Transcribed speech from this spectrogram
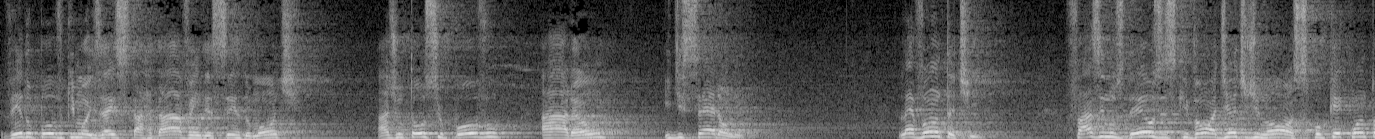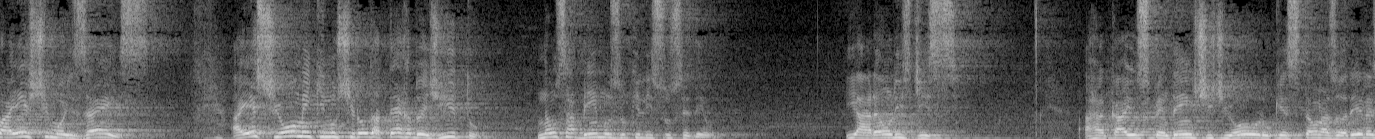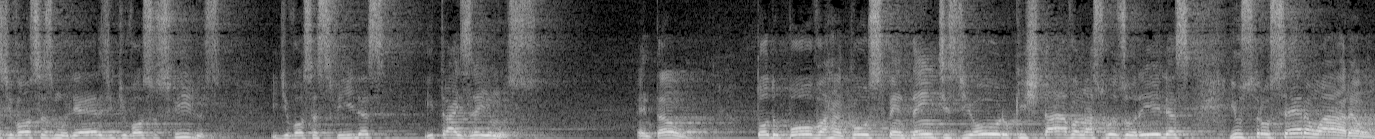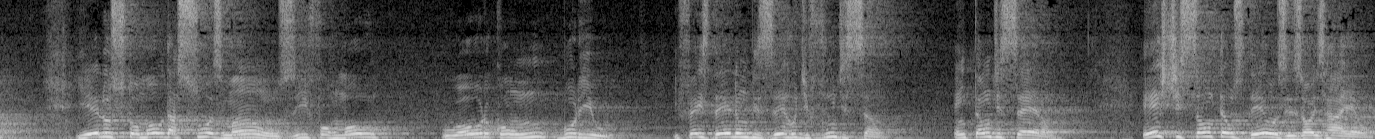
vendo o povo que Moisés tardava em descer do monte, ajuntou-se o povo a Arão e disseram-lhe: Levanta-te, faze-nos deuses que vão adiante de nós, porque quanto a este Moisés, a este homem que nos tirou da terra do Egito, não sabemos o que lhe sucedeu. E Arão lhes disse: Arrancai os pendentes de ouro que estão nas orelhas de vossas mulheres e de vossos filhos e de vossas filhas, e trazei-mos. Então, Todo o povo arrancou os pendentes de ouro que estavam nas suas orelhas e os trouxeram a Arão. E ele os tomou das suas mãos e formou o ouro com um buril e fez dele um bezerro de fundição. Então disseram: Estes são teus deuses, ó Israel,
